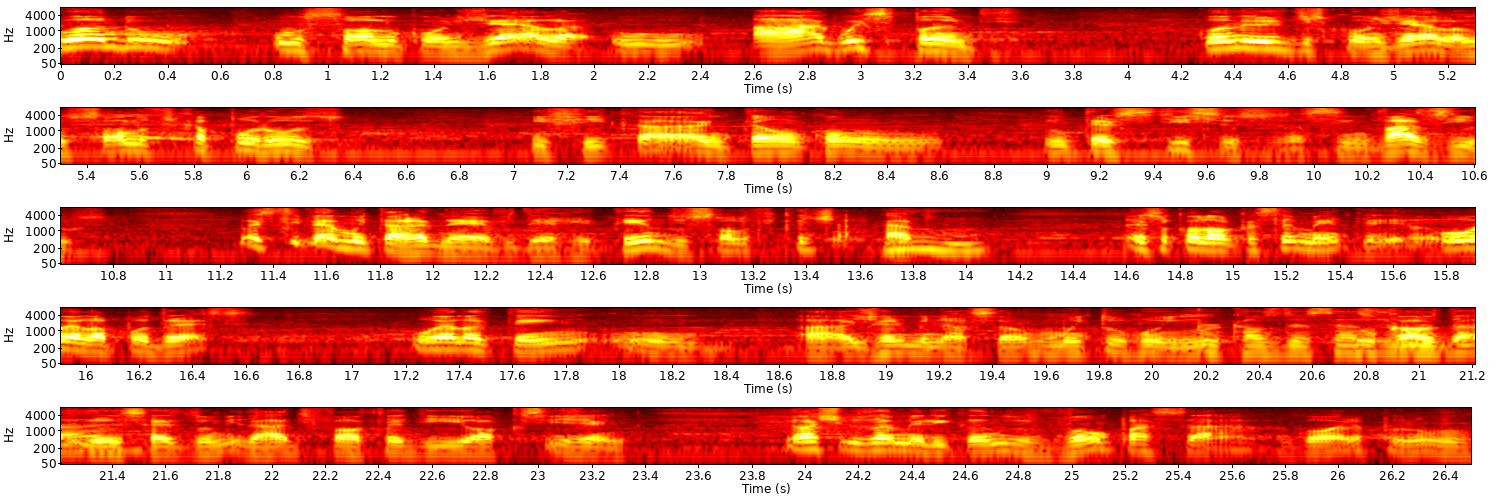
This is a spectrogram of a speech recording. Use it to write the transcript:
Quando o solo congela, o, a água expande. Quando ele descongela, o solo fica poroso e fica então com interstícios assim vazios. Mas se tiver muita neve derretendo, o solo fica encharcado. Uhum. Aí você coloca a semente, ou ela apodrece, ou ela tem um, a germinação muito ruim. Por causa do excesso, por causa de, umidade. Da, do excesso de umidade, falta de oxigênio. Eu acho que os americanos vão passar agora por um,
